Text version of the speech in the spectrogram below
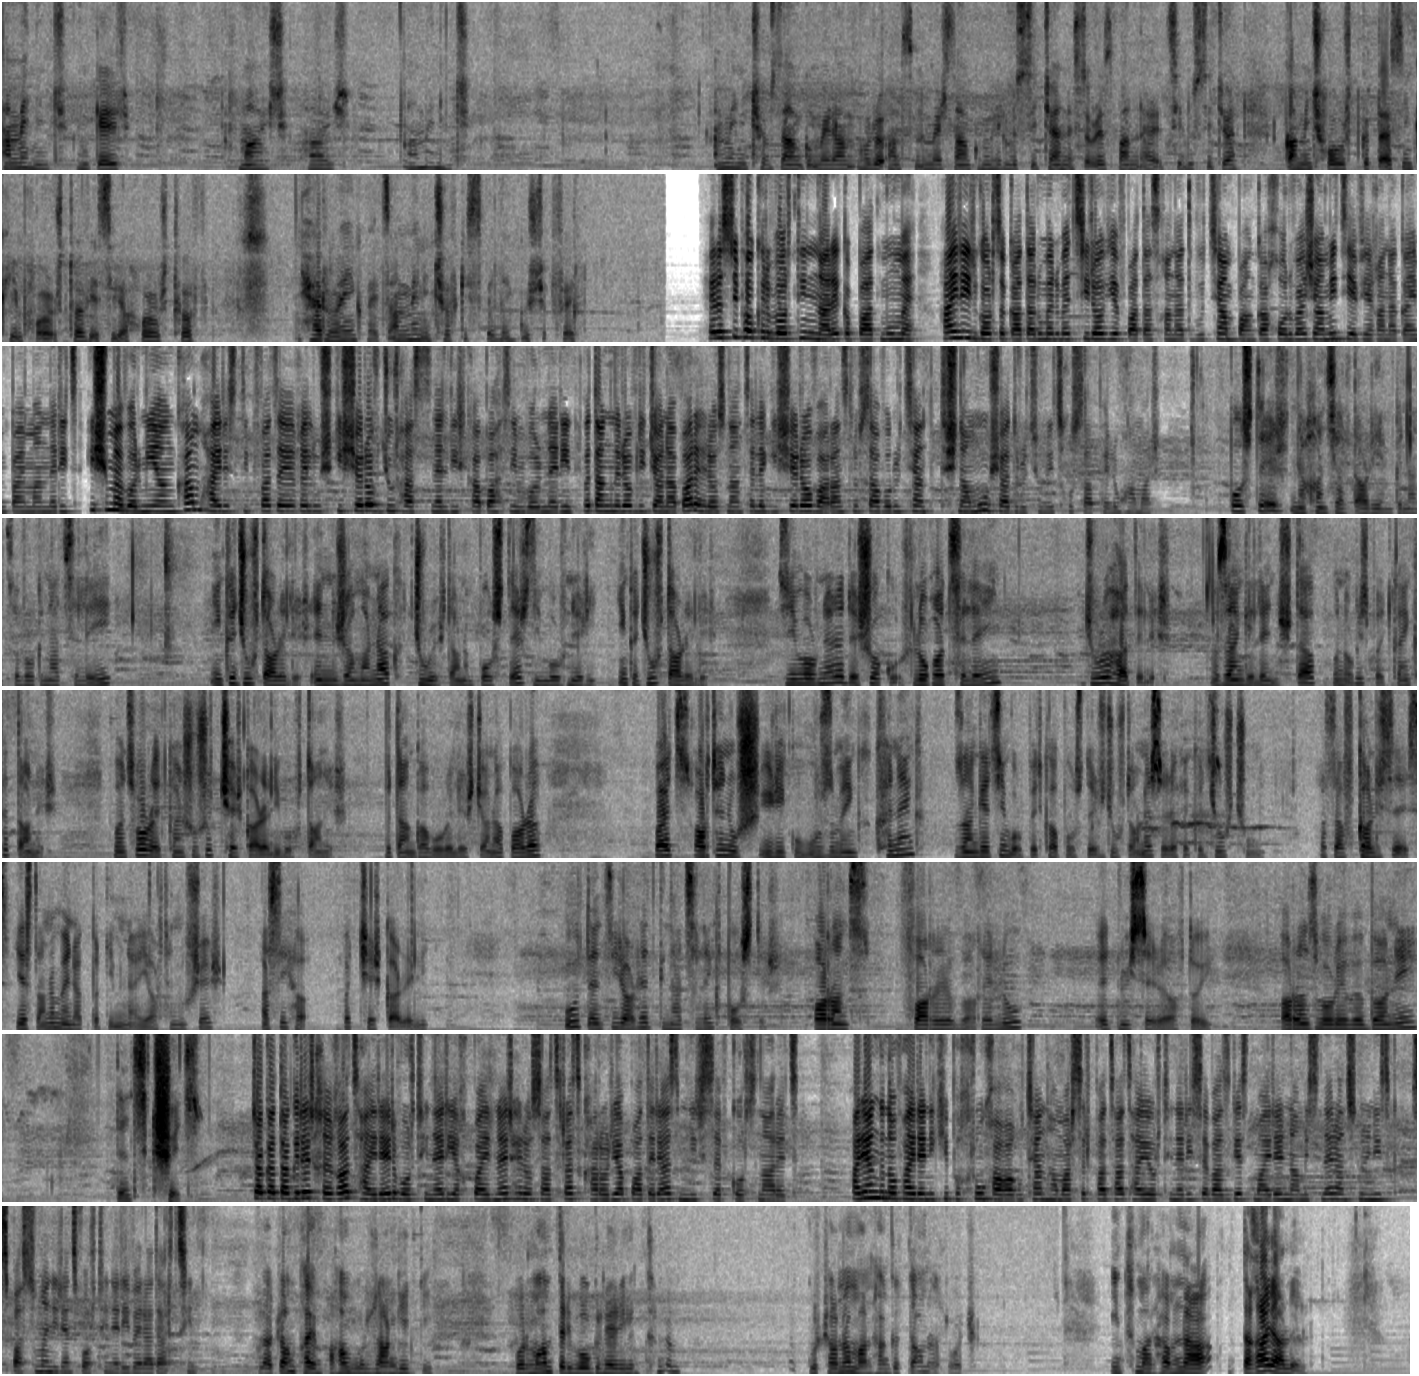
ամեն ինչ, ընկեր, մայր, հայր, ամեն ինչ։ Ամեն ինչով զանգում էր, որը անցնում էր զանգում էր Լուսի ջան, այսօր ես բան արեցի Լուսի ջան, կամ ինչ խորհուրդ կտաս ինքը իմ խորհրդով, ես իր խորհրդով։ Հերո էինք, բայց ամեն ինչով կիսվել ենք ու շփվել։ Հերոսի փոքր որդին Նարեկը պատմում է. հայրը իր գործը կատարում էր մեծ սիրով եւ պատասխանատվությամբ պանկախորվաժամից եւ եղանակային պայմաններից։ Հիշում է, որ մի անգամ հայրը ստիպված է եղել ուշ գիշերով ջուր հասցնել դիրքապահ զինվորներին։ Վտանգներով լի ճանապարհը հերոսն անցել է գիշերով առանց լուսավորության, թշնամու ուշադրությունից խուսափելու համար։ Պոստեր նախանցյալ տարի եմ գնացել, որ գնացել էի ինքը ջուր տարել էր։ Այն ժամանակ ջուր էր տանում պոստեր զինվորներին։ Ինքը ջուր տարել էր Զինվորները դե շոկոր լողացել էին, ջուրը հատել էր։ Զանգել են շտաբ ու նորից պետք է ինքը տաներ։ Ոնց որ այդքան շուշը չէր կարելի որ տաներ։ Վտանգավորել էր ճանապարհը, բայց արդեն ուշ իրիկ ու ուզում ենք քնենք, զանգեցին որ պետքա պոստեր ջուր տանես, երեխեքը ջուր չունի։ Ասավ գալիս ես, ես տանը մենակ պետք մնայի, արդեն ուշ էր։ Ասի հա, բայց չէր կարելի։ Ու տենց իրար հետ գնացել ենք պոստեր։ Առանց ֆարերը վառելու այդ լույսերը ավտոյի առանց որևէ բանի տենց քշեց։ Ճակատագրեր խեղած հայրեր, որդիներ, եղբայրներ հերոսացրած քարորյա պատերազմն իր սև գործն արեց։ Արյան գնով հայրենիքի փխրուն խաղաղության համար սրբացած հայորդիների սևազգեստ մայրերն ամիսներ անց նույնիսկ սպասում են իրենց որդիների վերադարձին։ Լա ճամփայ բան որ զանգիտի, որ ման տրիվոգների ընկնեմ, կուշանամ անհանգստանաս ոչ։ Ինձ մար համնա տղայալել,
